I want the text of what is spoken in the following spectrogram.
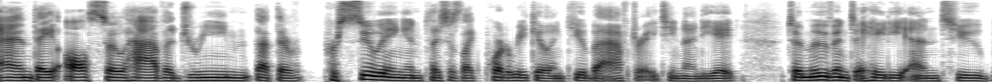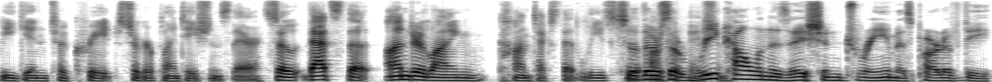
And they also have a dream that they're pursuing in places like Puerto Rico and Cuba after 1898 to move into Haiti and to begin to create sugar plantations there. So that's the underlying context that leads so to. So there's occupation. a recolonization dream as part of the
